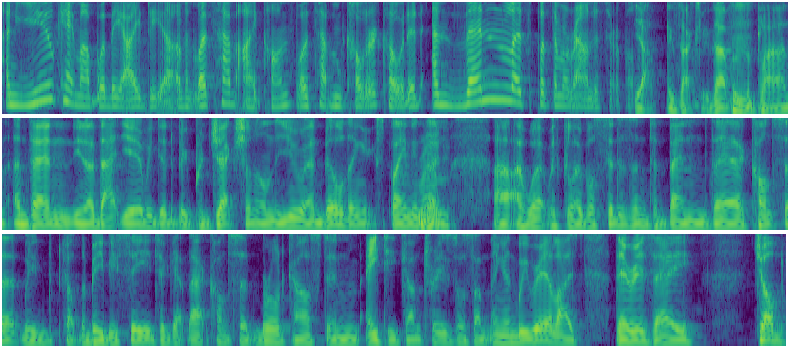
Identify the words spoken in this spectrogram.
And you came up with the idea of let's have icons, let's have them color coded, and then let's put them around a circle. Yeah, exactly. That was the hmm. plan. And then, you know, that year we did a big projection on the UN building explaining them. Uh, I worked with Global Citizen to bend their concert. We got the BBC to get that concert broadcast in 80 countries or something. And we realized there is a job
